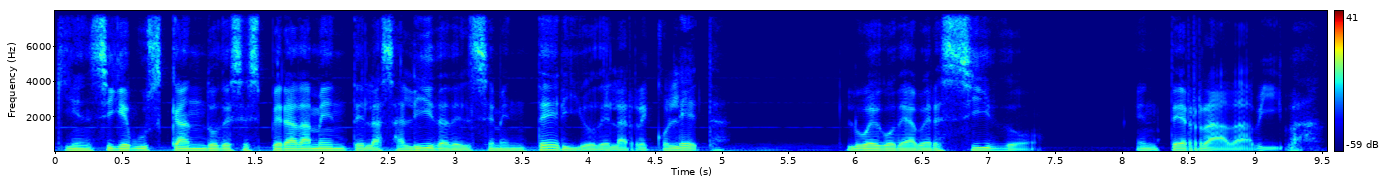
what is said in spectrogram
quien sigue buscando desesperadamente la salida del cementerio de la Recoleta luego de haber sido enterrada viva.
